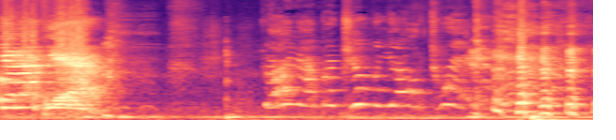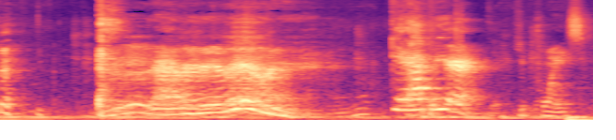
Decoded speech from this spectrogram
get up here! You're number two, but you're twin. get up here! He points.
